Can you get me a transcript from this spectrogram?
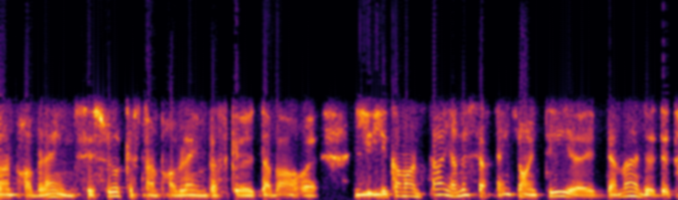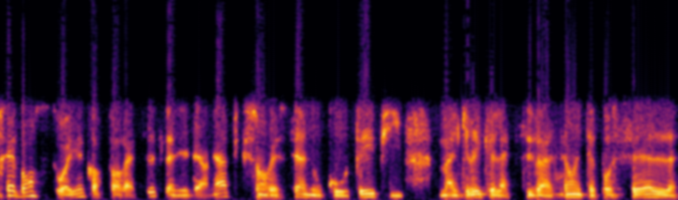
un problème. C'est sûr que c'est un problème parce que d'abord, euh, les, les commanditaires, il y en a certains qui ont été euh, évidemment de, de très bons citoyens corporatifs l'année dernière, puis qui sont restés à nos côtés, puis malgré que l'activation n'était pas celle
